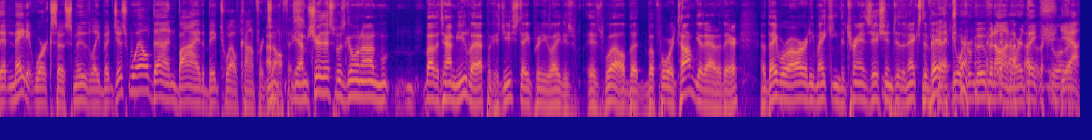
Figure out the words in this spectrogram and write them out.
that made it work so smoothly. But just well done by the Big 12 conference I'm, office. Yeah, I'm sure this was going on by the time you left because you stayed pretty late as as well. But before Tom got out of there, uh, they were already making the transition to the next event. they were moving on, weren't they? They were. Yeah,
